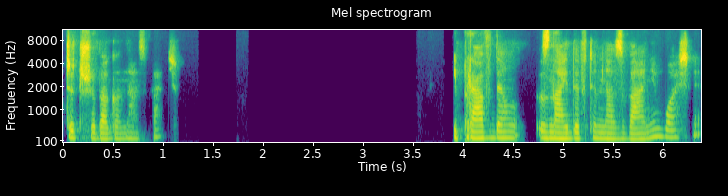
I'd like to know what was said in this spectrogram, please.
Czy trzeba go nazwać? I prawdę znajdę w tym nazwaniu właśnie?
